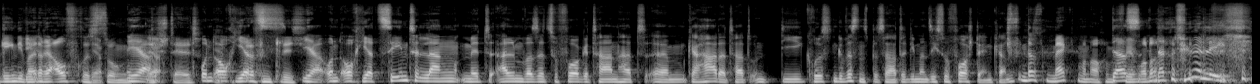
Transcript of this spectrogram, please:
gegen die weitere Aufrüstung ja. gestellt. Und auch ja. öffentlich. Ja, und auch jahrzehntelang mit allem, was er zuvor getan hat, ähm, gehadert hat und die größten Gewissensbisse hatte, die man sich so vorstellen kann. Ich finde, das merkt man auch im das, Film, oder? Natürlich.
